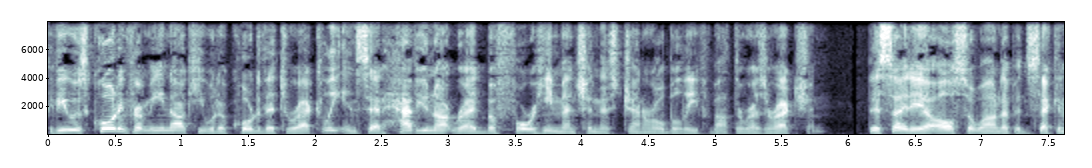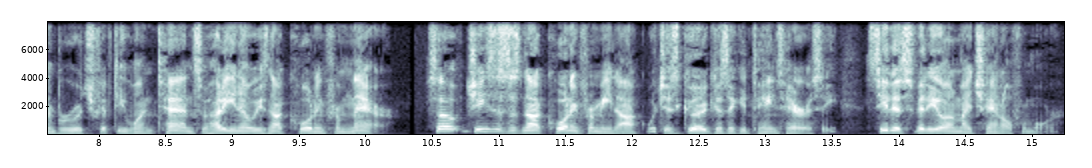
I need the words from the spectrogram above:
If he was quoting from Enoch, he would have quoted it directly and said, Have you not read? before he mentioned this general belief about the resurrection. This idea also wound up in 2nd Baruch 51.10, so how do you know he's not quoting from there? So, Jesus is not quoting from Enoch, which is good because it contains heresy. See this video on my channel for more.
